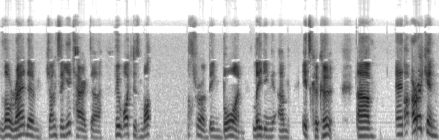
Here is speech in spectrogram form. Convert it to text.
the random Jung Yi character who watches Mothra being born, leaving um, its cocoon. Um, and I reckon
